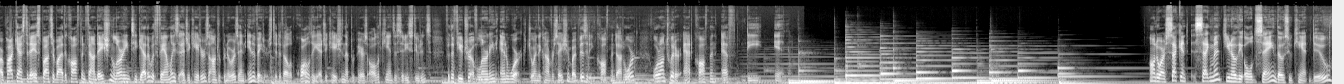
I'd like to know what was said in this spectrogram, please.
Our podcast today is sponsored by the Kauffman Foundation, learning together with families, educators, entrepreneurs, and innovators to develop quality education that prepares all of Kansas City students for the future of learning and work. Join the conversation by visiting Kauffman.org or on Twitter at KauffmanFDN. On to our second segment. You know the old saying, those who can't do,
